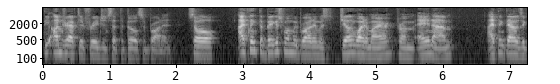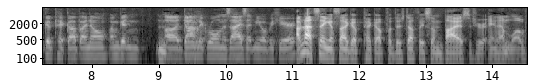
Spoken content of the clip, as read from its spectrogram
the undrafted free agents that the Bills have brought in. So I think the biggest one we brought in was Jalen Wydermyer from A and M. I think that was a good pickup. I know I'm getting uh, Dominic rolling his eyes at me over here. I'm not saying it's not a good pickup, but there's definitely some bias if you're A&M love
